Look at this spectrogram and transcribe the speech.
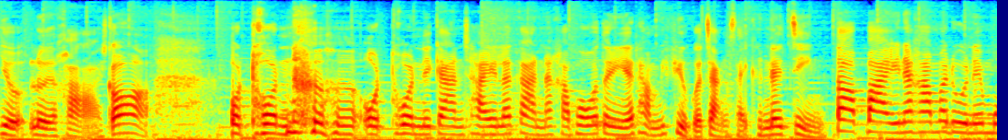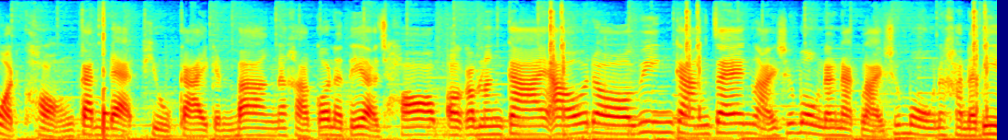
เยอะเลยค่ะ ก็ อดทน อดทนในการใช้แล้วกันนะคะ เพราะว่าตัวนี้จะทำให้ผิวกระจ่างใสขึ้นได้จริง ต่อไปนะคะมาดูในหมวดของกันแดดผิวกายกันบ้างนะคะ ก็นาตี้ชอบออกกำลังกาย outdoor วิ่งกลางแจ้งหลายชั่วโมงหนักๆหลายชั่วโมงนะคะนาตี้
